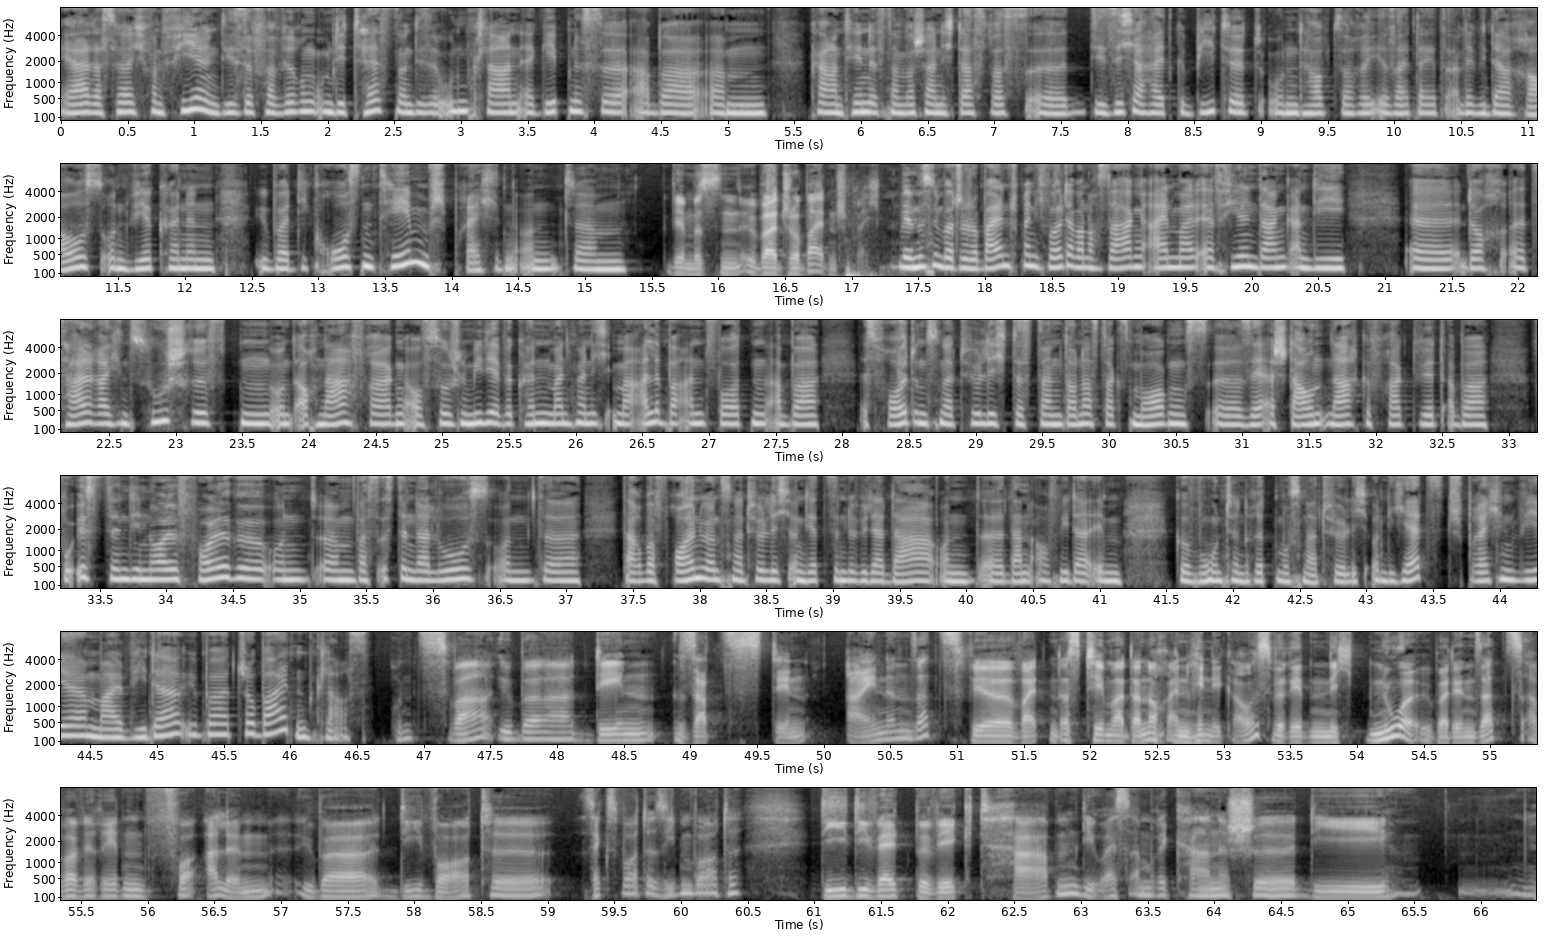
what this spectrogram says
Ja, das höre ich von vielen, diese Verwirrung um die Tests und diese unklaren Ergebnisse. Aber ähm, Quarantäne ist dann wahrscheinlich das, was äh, die Sicherheit gebietet. Und Hauptsache, ihr seid da jetzt alle wieder raus und wir können über die großen Themen sprechen. Und ähm, wir müssen über Joe Biden sprechen. Wir müssen über Joe Biden sprechen. Ich wollte aber noch sagen, einmal äh, vielen Dank an die äh, doch äh, zahlreichen Zuschriften und auch Nachfragen auf Social Media. Wir können manchmal nicht immer alle beantworten, aber es freut uns natürlich, dass dann donnerstags morgens äh, sehr erstaunt nachgefragt wird, aber wo ist denn die neue Folge und ähm, was ist denn da los? Und äh, darüber freuen wir uns natürlich und jetzt sind wir wieder da und äh, dann auch wieder im gewohnten Rhythmus natürlich. Und jetzt sprechen wir mal wieder über Joe Biden, Klaus. Und zwar über den Satz, den einen Satz. Wir weiten das Thema dann noch ein wenig aus. Wir reden nicht nur über den Satz, aber wir reden vor allem über die Worte, sechs Worte, sieben Worte, die die Welt bewegt haben, die US-amerikanische, die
